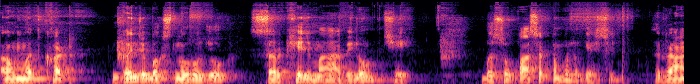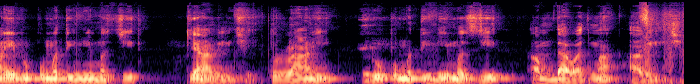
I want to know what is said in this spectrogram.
અહમદ ખટ ગંજબક્ષનો રોજો સરખેજમાં આવેલો છે. બસો પાસઠ નંબરનો ક્વેશ્ચન રાણી રૂપમતીની મસ્જિદ ક્યાં આવેલી છે? તો રાણી રૂપમતીની મસ્જિદ અમદાવાદમાં આવેલી છે.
